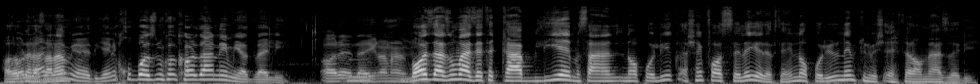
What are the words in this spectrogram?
حالا به نظرم یعنی خوب بازی می‌کنه کار در نمیاد ولی. آره دقیقا همین باز از اون وضعیت قبلی مثلا ناپولی قشنگ فاصله گرفته. یعنی ناپولی رو نمی‌تونی بهش احترام نذاری.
